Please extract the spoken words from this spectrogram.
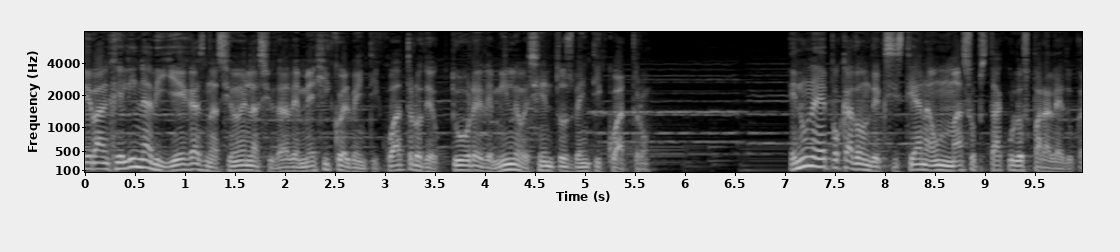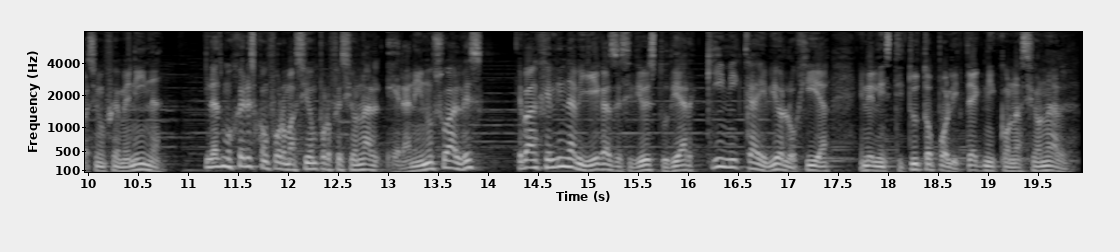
Evangelina Villegas nació en la Ciudad de México el 24 de octubre de 1924. En una época donde existían aún más obstáculos para la educación femenina y las mujeres con formación profesional eran inusuales, Evangelina Villegas decidió estudiar química y biología en el Instituto Politécnico Nacional.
